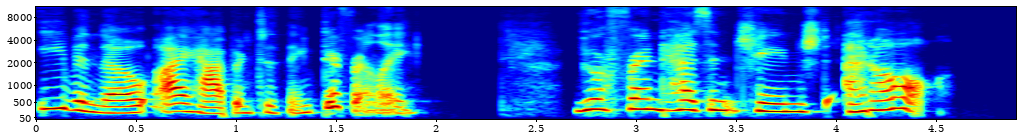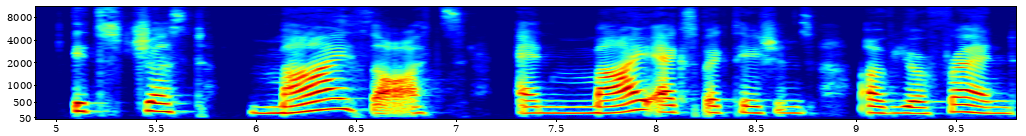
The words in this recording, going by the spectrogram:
even though I happen to think differently. Your friend hasn't changed at all. It's just my thoughts and my expectations of your friend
